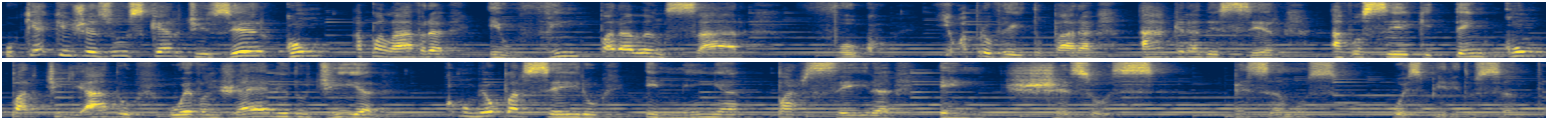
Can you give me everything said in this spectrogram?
o que é que Jesus quer dizer com a palavra Eu vim para lançar fogo. E eu aproveito para agradecer a você que tem compartilhado o Evangelho do dia como meu parceiro e minha parceira em Jesus. Peçamos o Espírito Santo.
